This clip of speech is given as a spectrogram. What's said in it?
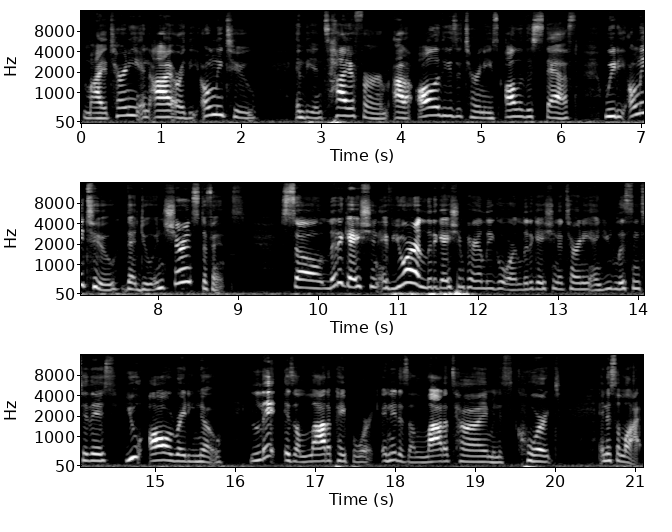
My attorney and I are the only two in the entire firm out of all of these attorneys, all of the staff. We're the only two that do insurance defense. So, litigation, if you are a litigation paralegal or a litigation attorney and you listen to this, you already know lit is a lot of paperwork and it is a lot of time and it's court and it's a lot.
